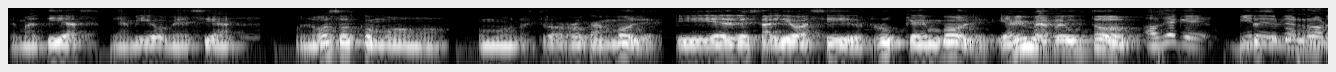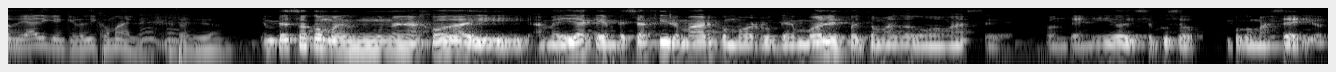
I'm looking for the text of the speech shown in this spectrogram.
eh, Matías, mi amigo, me decía, bueno, vos sos como, como nuestro rock and bole. Y él le salió así, rock and bole. Y a mí me re gustó. O sea que viene de un como- error de alguien que lo dijo mal, en realidad. Empezó como en una joda y a medida que empecé a firmar como Rock'n'Ball fue tomando como más eh, contenido y se puso un poco más serio.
